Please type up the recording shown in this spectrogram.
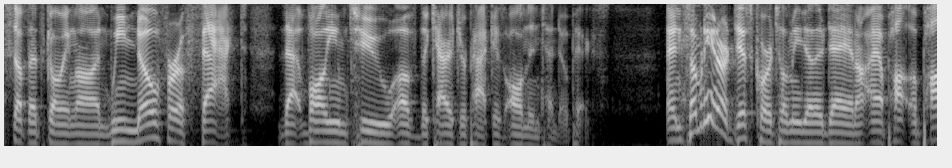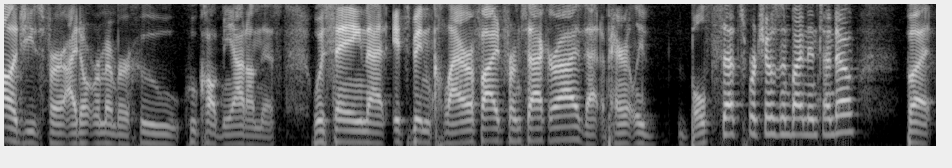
stuff that's going on, we know for a fact that Volume Two of the character pack is all Nintendo picks. And somebody in our Discord told me the other day, and I apo- apologies for I don't remember who who called me out on this, was saying that it's been clarified from Sakurai that apparently both sets were chosen by Nintendo, but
